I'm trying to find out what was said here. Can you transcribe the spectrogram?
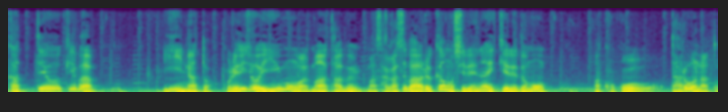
買っておけばいいなと。これ以上いいもんはまあ多分、まあ、探せばあるかもしれないけれども、まあ、ここだろうなと。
